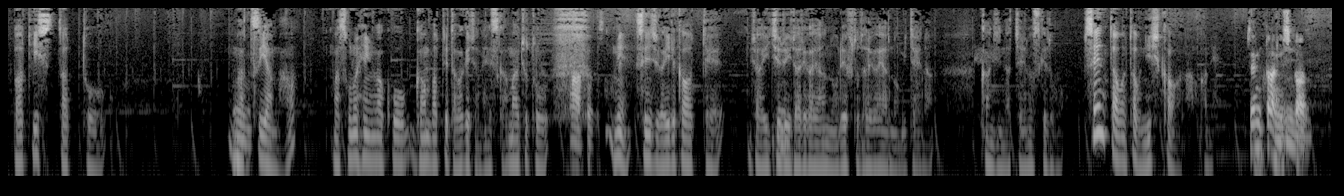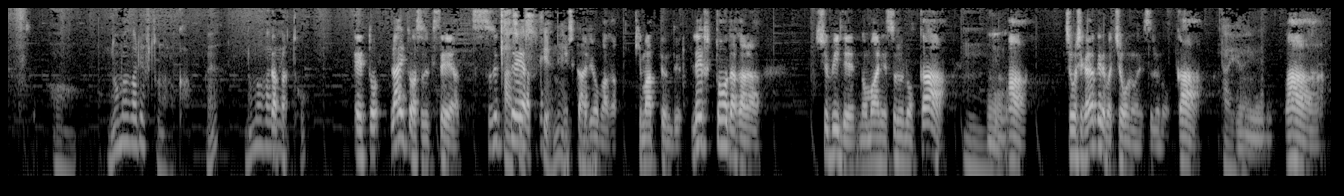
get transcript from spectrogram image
バティスタと松山、うん、まあその辺がこう頑張ってたわけじゃないですか。まあちょっと、あそうですね、選手が入れ替わって、じゃあ一塁誰がやるの、レフト誰がやるの？みたいな感じになっちゃいますけども。センターは多分西川な。センター西川。うん。野間がレフトなのか。え？野間がライト？えっと、ライトは鈴木誠也。鈴木誠也と西川龍馬が決まってるんで、レフトだから、守備で野間にするのか、うん、まあ、調子が良ければ長野にするのか、はいはい、まあ、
